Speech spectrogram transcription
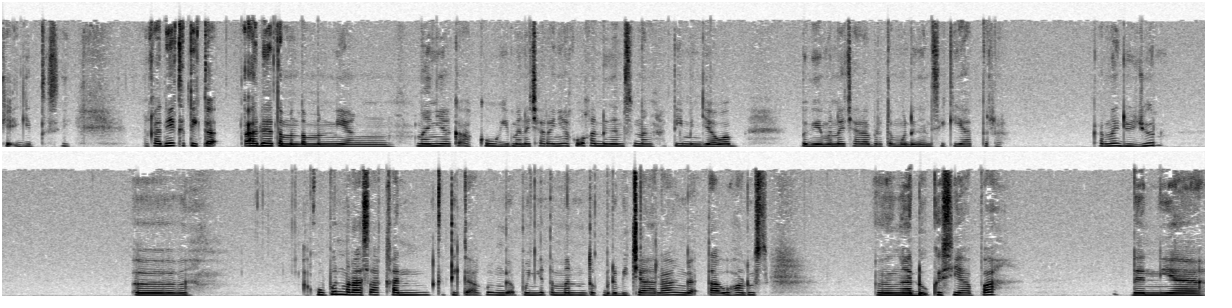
Kayak gitu sih. Makanya ketika ada teman-teman yang nanya ke aku gimana caranya aku akan dengan senang hati menjawab bagaimana cara bertemu dengan psikiater. Karena jujur uh, aku pun merasakan ketika aku nggak punya teman untuk berbicara nggak tahu harus uh, ngadu ke siapa dan ya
